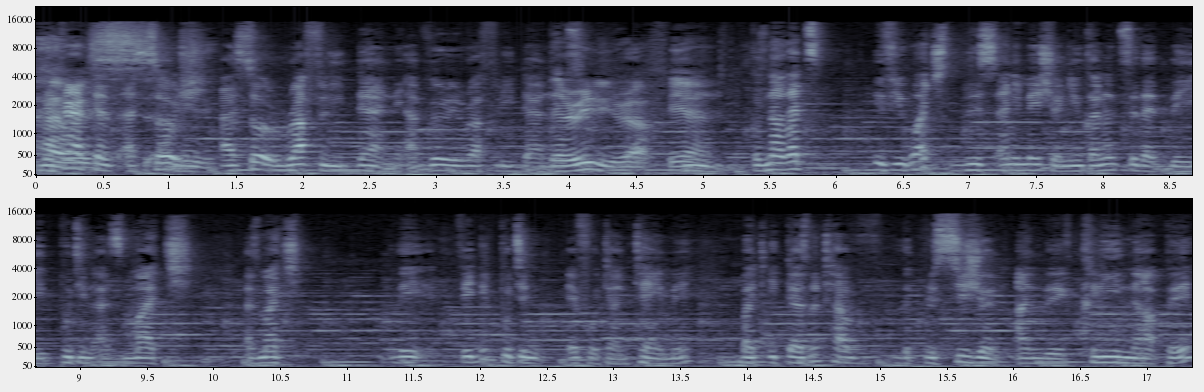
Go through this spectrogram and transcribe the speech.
the ah, characters are so amazing. are so roughly done. Are very roughly done. they're really rough yeah Because now that's if you watch this animation, you cannot say that they put in as much as much. They they did put in effort and time, eh? but it does not have the precision and the clean up eh?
